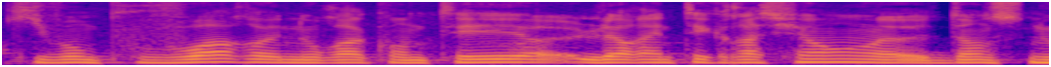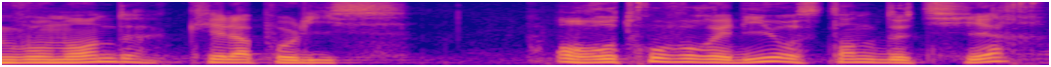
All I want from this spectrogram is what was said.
qui vont pouvoir euh, nous raconter euh, leur intégration dans ce nouveau monde qu'est la police. On retrouve Aurélie au stand de tir.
